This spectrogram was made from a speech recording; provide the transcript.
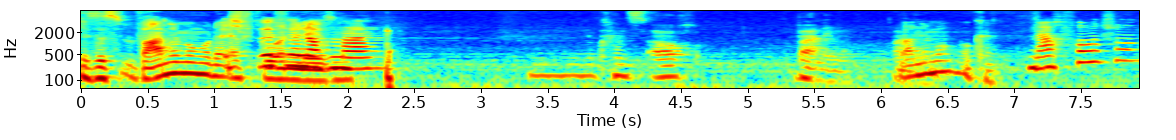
Ist es Wahrnehmung oder Ich würfel Spuren noch lesen? mal. Du kannst auch Wahrnehmung. Wahrnehmung? Okay. Nachforschung?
